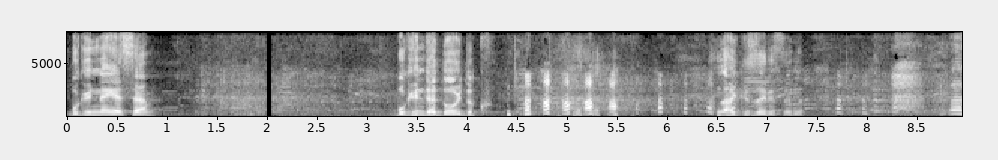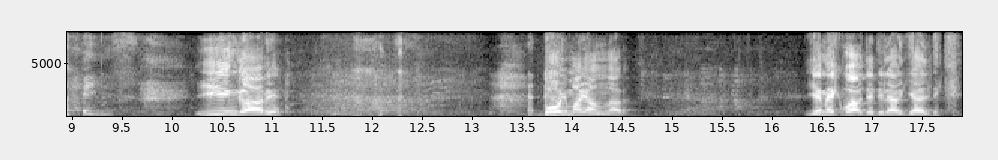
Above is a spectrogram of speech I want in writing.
Bugün ne yesem? Bugün de doyduk. Bunlar güzel isimler. Yiyin gari. Doymayanlar. Yemek var dediler geldik.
